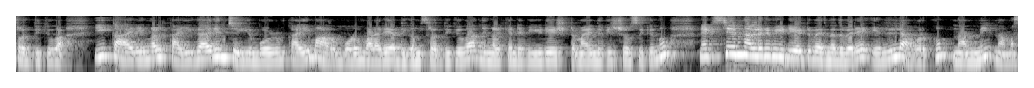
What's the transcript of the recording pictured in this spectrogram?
ശ്രദ്ധിക്കുക. ഈ കാര്യങ്ങൾ കൈകാര്യം ചെയ്യുമ്പോഴും കൈമാറുമ്പോഴും വളരെയധികം ശ്രദ്ധിക്കുക. നിങ്ങൾക്ക് എന്റെ വീഡിയോ ഇഷ്ടമായി എന്ന് വിശ്വസിക്കുന്നു. നെക്സ്റ്റ് ടൈം നല്ലൊരു വീഡിയോ ആയിട്ട് വരുന്നത് വരെ എല്ലാവർക്കും നന്ദി നമസ്കാരം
